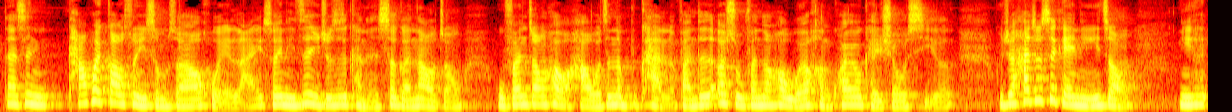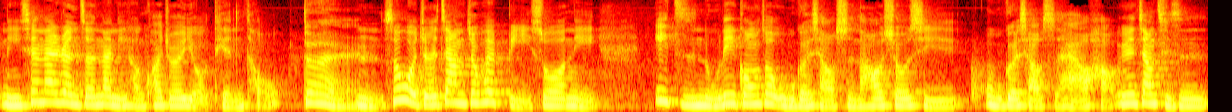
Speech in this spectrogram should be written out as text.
但是他会告诉你什么时候要回来，所以你自己就是可能设个闹钟，五分钟后，好，我真的不看了，反正二十五分钟后我又很快又可以休息了。我觉得他就是给你一种，你你现在认真，那你很快就会有甜头。对，嗯，所以我觉得这样就会比说你一直努力工作五个小时，然后休息五个小时还要好，因为这样其实。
